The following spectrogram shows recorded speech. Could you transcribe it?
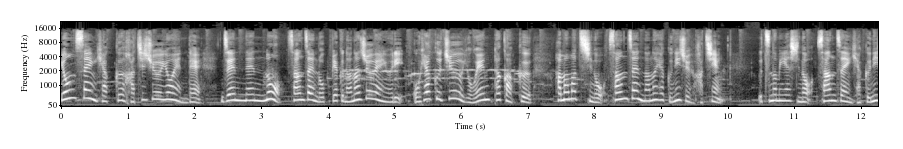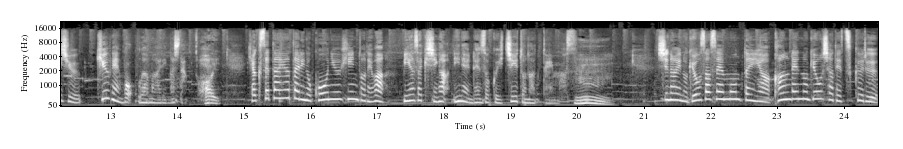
4184円で前年の3670円より514円高く浜松市の3728円宇都宮市の3129円を上回りました、はい、100世帯あたりの購入頻度では宮崎市が2年連続1位となっています、うん、市内の餃子専門店や関連の業者で作る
